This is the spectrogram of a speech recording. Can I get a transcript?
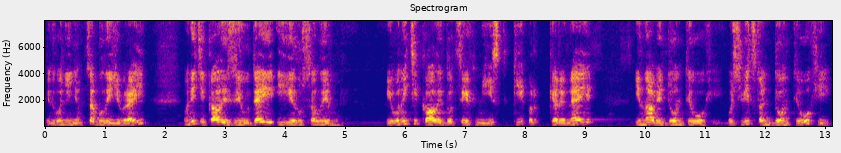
під гонінням. Це були євреї, вони тікали з Іудеї і Єрусалиму. І вони тікали до цих міст Кіпр, Керенеї і навіть до Антиохії. Ось відстань до Антиохії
